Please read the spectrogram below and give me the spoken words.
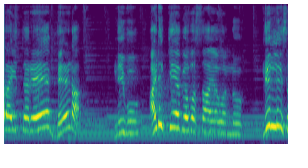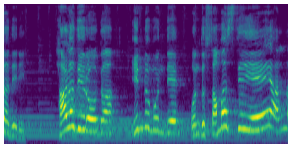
ರೈತರೇ, ಬೇಡ. ನೀವು ಅಡಿಕೆ ವ್ಯವಸಾಯವನ್ನು ನಿಲ್ಲಿಸದಿರಿ. ಹಳದಿ ರೋಗ ಇನ್ನು ಮುಂದೆ ಒಂದು ಸಮಸ್ಯೆಯೇ ಅಲ್ಲ.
